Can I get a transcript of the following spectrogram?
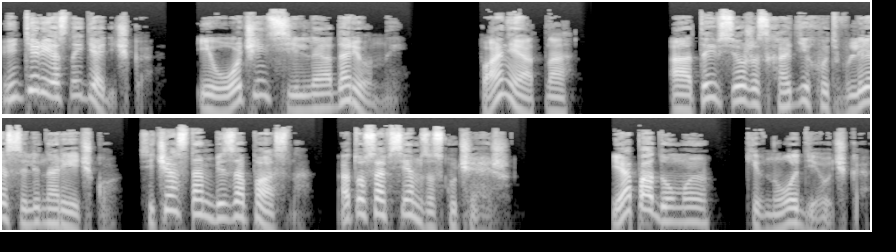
интересный дядечка. И очень сильно одаренный. Понятно. А ты все же сходи хоть в лес или на речку. Сейчас там безопасно, а то совсем заскучаешь. Я подумаю, кивнула девочка.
